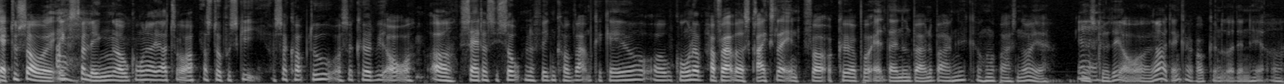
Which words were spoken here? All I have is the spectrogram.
Ja, du sov øh, Ej. ekstra længe, og kone og jeg tog op og stod på ski, og så kom du, og så kørte vi over og satte os i solen og fik en kop varm kakao, og kone har før været skrækslagen for at køre på alt andet end børnebakken, ikke? og hun var bare sådan, åh ja, Ja, jeg derover. Nå, den kan jeg godt køre ned af den her. Og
